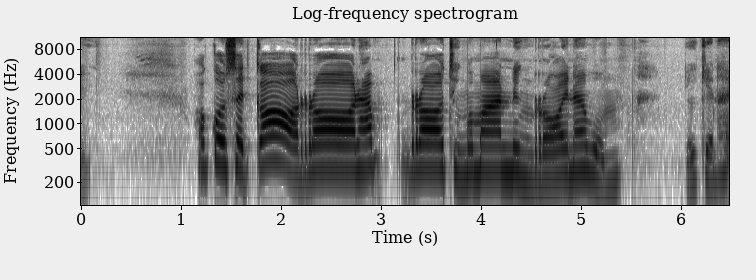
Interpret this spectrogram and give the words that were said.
ยพอกดเสร็จก็รอนะครับ รอถึงประมาณหนึ่งร้อยนะผม เดี๋ยวเขียนให้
